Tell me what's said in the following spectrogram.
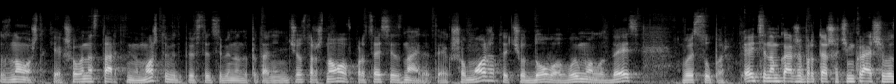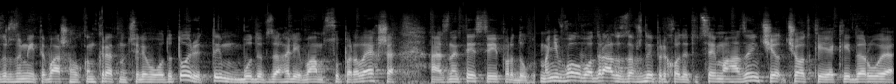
Знову ж таки, якщо ви на старті не можете відповісти собі на питання, нічого страшного в процесі знайдете. Якщо можете, чудово, ви молодець, ви супер. Etsy нам каже про те, що чим краще ви зрозумієте вашого конкретну цільову аудиторію, тим буде взагалі вам супер легше е, знайти свій продукт. Мені в голову одразу завжди приходить у цей магазин чіт- чіткий, який дарує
